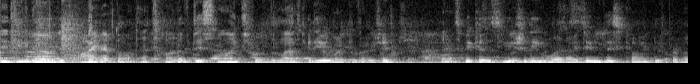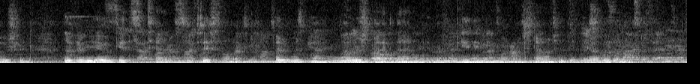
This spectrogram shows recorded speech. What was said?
Did you know that I have gotten a ton of dislikes from the last video I promoted? That's because usually when I do this kind of promotion, the video gets tens of dislikes, so it was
